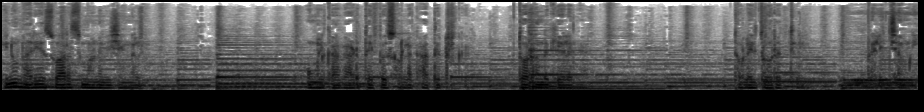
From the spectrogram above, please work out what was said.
இன்னும் நிறைய சுவாரஸ்யமான விஷயங்கள். உங்களுக்காக அடுத்த இப்போ சொல்ல காத்துட்ருக்கு தொடர்ந்து கேளுங்க. தொலைதூரத்தில் வெளிச்சம் நீ.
